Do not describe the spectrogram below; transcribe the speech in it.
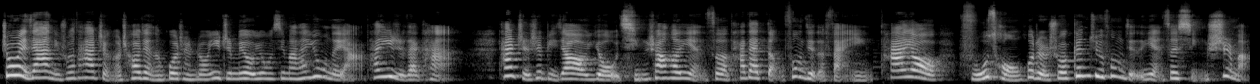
周瑞家，你说他整个抄检的过程中一直没有用心吗？他用的呀，他一直在看。他只是比较有情商和眼色，他在等凤姐的反应，他要服从或者说根据凤姐的眼色行事嘛。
